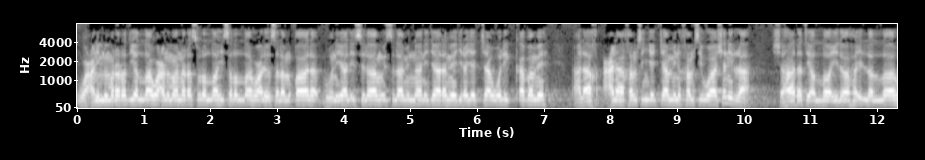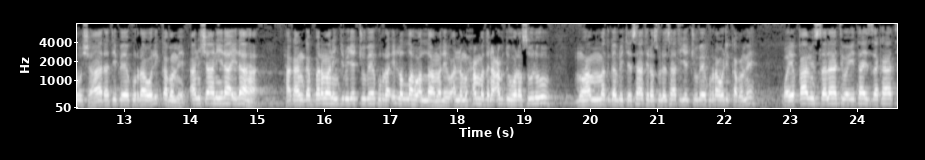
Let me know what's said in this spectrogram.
وعن ابن عمر رضي الله عنهما أن رسول الله صلى الله عليه وسلم قال بني الإسلام إسلام النان إجارة ميجر جتشا ولك أبمه على على خمس جتشا من خمس وشنرا شهادة الله إله إلا الله شهادة بيكرا ولك أبمه أنشاني لا إله. حق أن قبر ما ننجر جتشو بيكرا إلا الله الله مليه وأن محمدا عبده ورسوله محمد قبل جسات رسول سات جتشو بيكرا ولك أبمه وإقام الصلاة وإيتاء الزكاة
